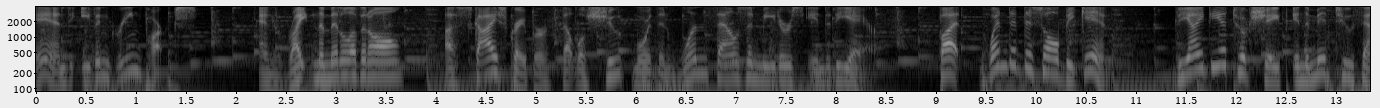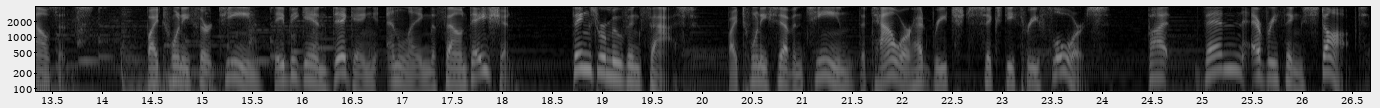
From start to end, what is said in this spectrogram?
and even green parks. And right in the middle of it all, a skyscraper that will shoot more than 1,000 meters into the air. But when did this all begin? The idea took shape in the mid 2000s. By 2013, they began digging and laying the foundation. Things were moving fast. By 2017, the tower had reached 63 floors. But then everything stopped.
